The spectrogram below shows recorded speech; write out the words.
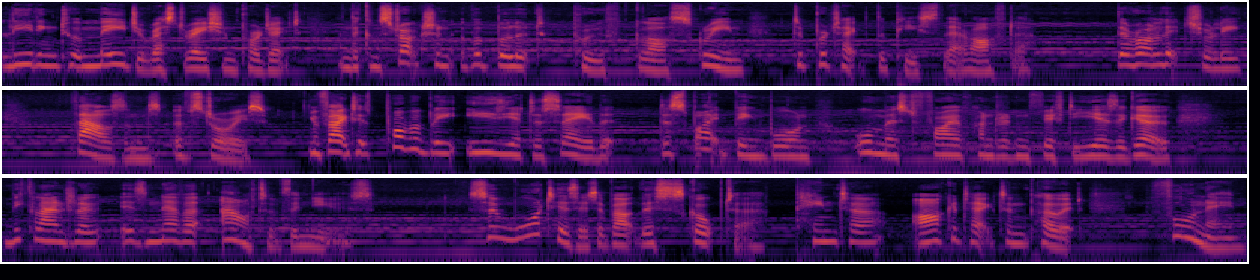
leading to a major restoration project and the construction of a bulletproof glass screen to protect the piece thereafter. There are literally thousands of stories. In fact, it's probably easier to say that despite being born almost 550 years ago, Michelangelo is never out of the news. So, what is it about this sculptor, painter, architect, and poet, forename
